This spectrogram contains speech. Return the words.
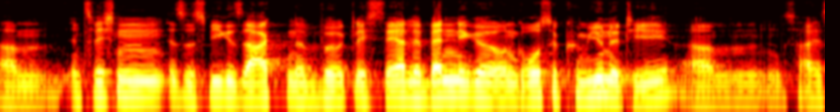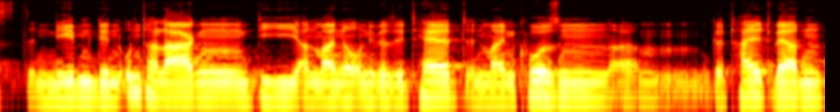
Ähm, inzwischen ist es, wie gesagt, eine wirklich sehr lebendige und große Community. Ähm, das heißt, neben den Unterlagen, die an meiner Universität in meinen Kursen ähm, geteilt werden,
